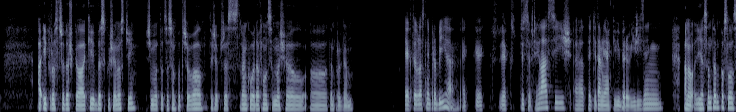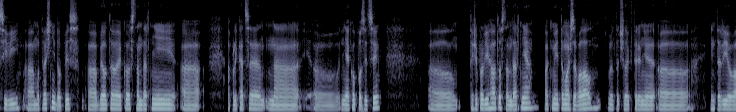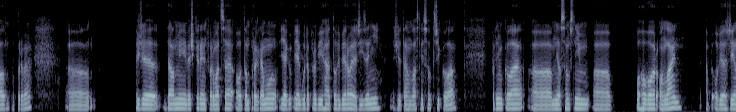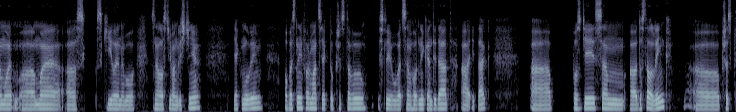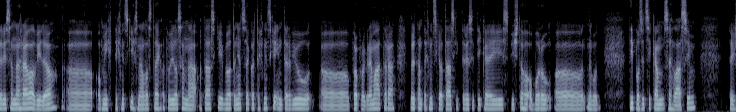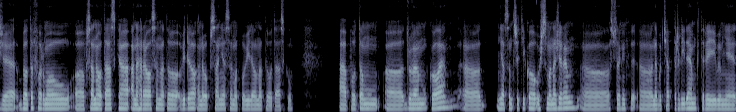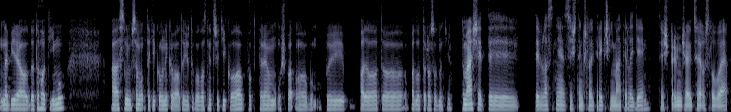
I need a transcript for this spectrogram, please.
a i pro středoškoláky bez zkušenosti, přímo to, co jsem potřeboval, takže přes stránku Vodafone jsem našel uh, ten program. Jak to vlastně probíhá? Jak, jak, jak ty se přihlásíš a teď je tam nějaký výběrový řízení? Ano, já jsem tam poslal CV a motivační dopis. A bylo to jako standardní a, aplikace na uh, nějakou pozici. Uh, takže probíhalo to standardně. Pak mi Tomáš zavolal. Byl to člověk, který mě uh, intervjuoval poprvé. Uh, takže dal mi veškeré informace o tom programu, jak, jak bude probíhat to výběrové řízení, že tam vlastně jsou tři kola. V prvním kole uh, měl jsem s ním uh, pohovor online, aby ověřil moje, uh, moje uh, skilly nebo znalosti v angličtině, jak mluvím, obecné informace, jak to představuju, jestli vůbec jsem vhodný kandidát a i tak. A později jsem uh, dostal link Eh, přes který jsem nahrával video eh, o mých technických znalostech. Odpověděl jsem na otázky, bylo to něco jako technické interview eh, pro programátora. Byly tam technické otázky, které se týkají spíš toho oboru nebo té pozici, kam se hlásím. Takže bylo to formou psaná otázka a nahrával jsem na to video, anebo psaně jsem odpovídal na tu otázku. A po tom druhém kole Měl jsem třetí kolo už s manažerem, uh, s člověkem, uh, nebo chapter leadem, který by mě nabíral do toho týmu a s ním jsem taky komunikoval, takže to bylo vlastně třetí kolo, po kterém už padlo to, padlo to rozhodnutí. Tomáši, ty, ty vlastně jsi ten člověk, který přijímá ty lidi, jsi první člověk, co je oslovuje.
